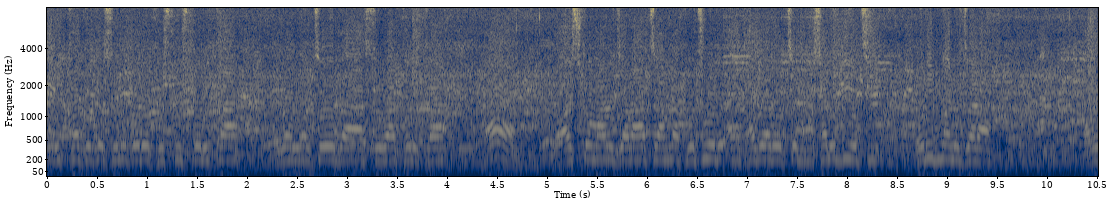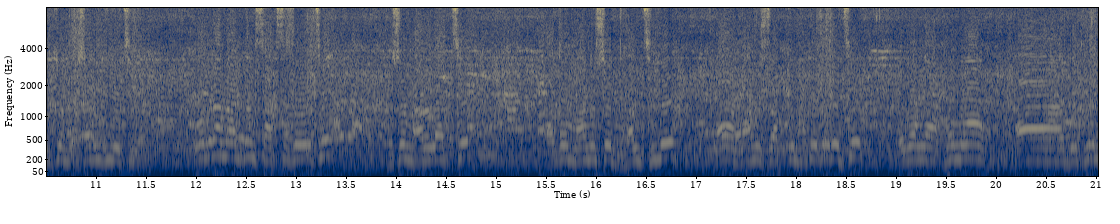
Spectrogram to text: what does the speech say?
পরীক্ষা থেকে শুরু করে ফুসফুস পরীক্ষা এবং হচ্ছে সুগার পরীক্ষা হ্যাঁ বয়স্ক মানুষ যারা আছে, আমরা প্রচুর এক হাজার হচ্ছে মশারি দিয়েছি, গরিব মানুষ যারা, তাদেরকে মশারি দিয়েছি। প্রোগ্রাম একদম সাকসেস হয়েছে, ভীষণ ভালো লাগছে। এত মানুষের ঢল ছিল হ্যাঁ মানুষ রক্ত দিতে পেরেছে এবং এখনও দেখুন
